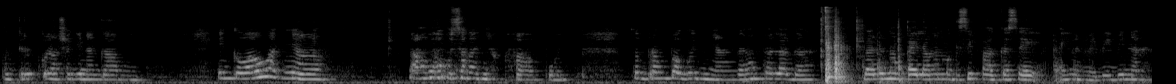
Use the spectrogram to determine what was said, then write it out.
Pag-trip ko lang siya ginagamit. And kawawa niya. Naawa ko sa kanya kahapon. Sobrang pagod niya. Ganun talaga. Lalo na kailangan magsipag kasi, ayun, may baby na.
